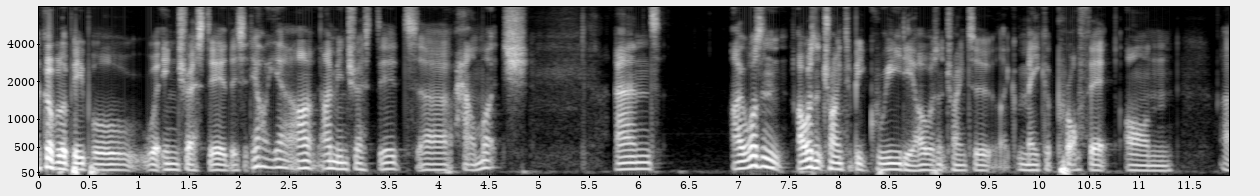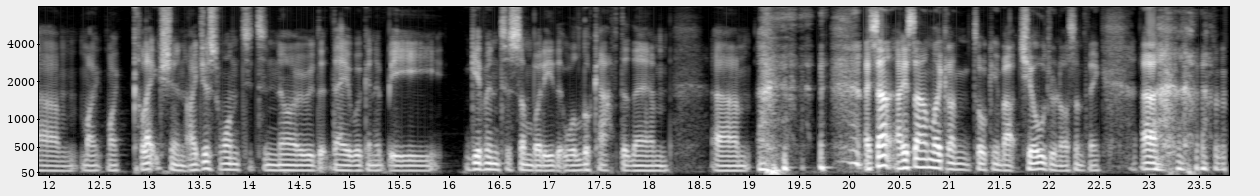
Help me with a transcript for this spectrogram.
a couple of people were interested. They said, "Oh yeah, I'm interested. Uh, how much?" And I wasn't I wasn't trying to be greedy. I wasn't trying to like make a profit on um, my my collection. I just wanted to know that they were going to be given to somebody that will look after them. Um, I sound I sound like I'm talking about children or something, uh,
